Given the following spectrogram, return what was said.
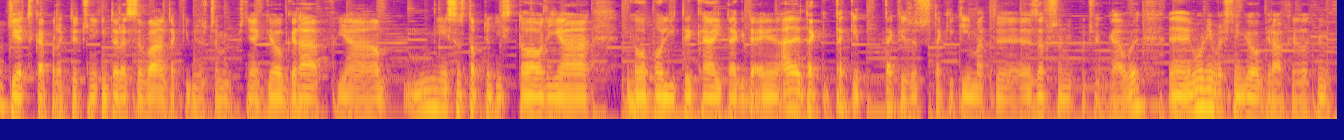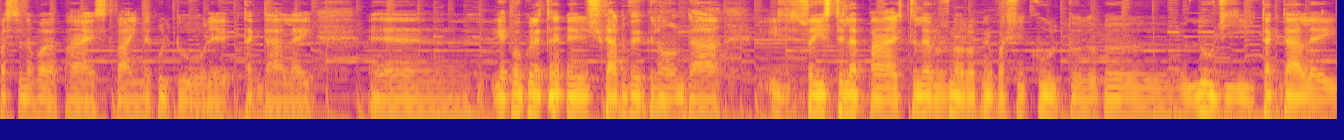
od dziecka praktycznie interesowałem takimi rzeczami właśnie jak geografia, mniejszym stopniu historia, geopolityka i tak dalej, ale takie, takie, takie rzeczy, takie klimaty zawsze mnie pociągały. E, Głównie właśnie geografia, zawsze mnie fascynowały państwa, inne kultury i tak dalej. E, Jak w ogóle ten e, świat wygląda, że jest tyle państw, tyle różnorodnych właśnie kultur, ludzi i tak dalej.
